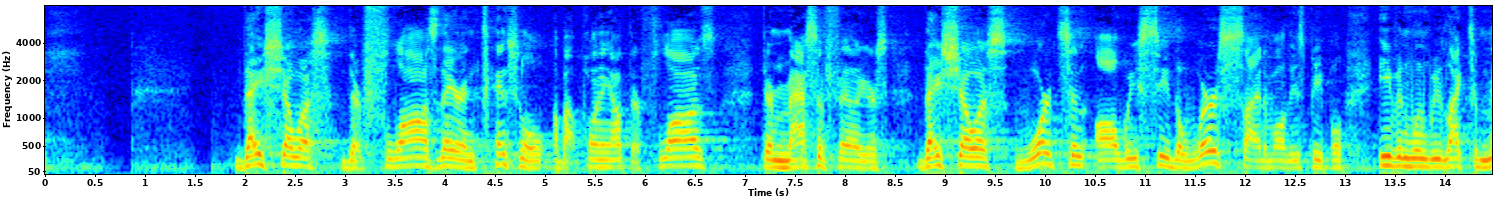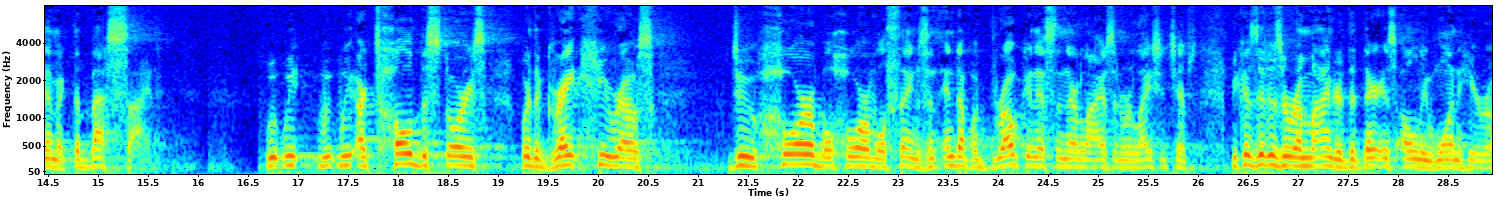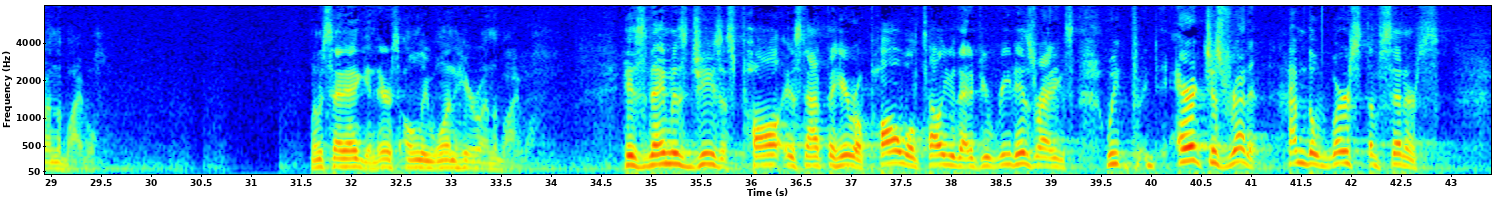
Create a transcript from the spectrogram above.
they show us their flaws. They are intentional about pointing out their flaws, their massive failures. They show us warts and all. We see the worst side of all these people, even when we like to mimic the best side. We, we, we are told the stories where the great heroes do horrible, horrible things and end up with brokenness in their lives and relationships because it is a reminder that there is only one hero in the Bible. Let me say that again. There is only one hero in the Bible. His name is Jesus. Paul is not the hero. Paul will tell you that if you read his writings. We, Eric just read it. I'm the worst of sinners.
